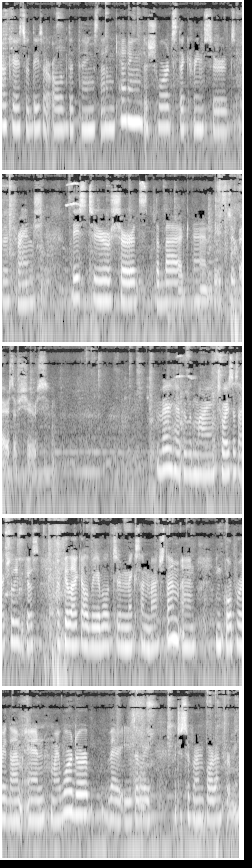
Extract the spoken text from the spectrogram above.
Okay, so these are all of the things that I'm getting. The shorts, the cream suit, the trench, these two shirts, the bag, and these two pairs of shoes. Very happy with my choices actually because I feel like I'll be able to mix and match them and incorporate them in my wardrobe very easily which is super important for me.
